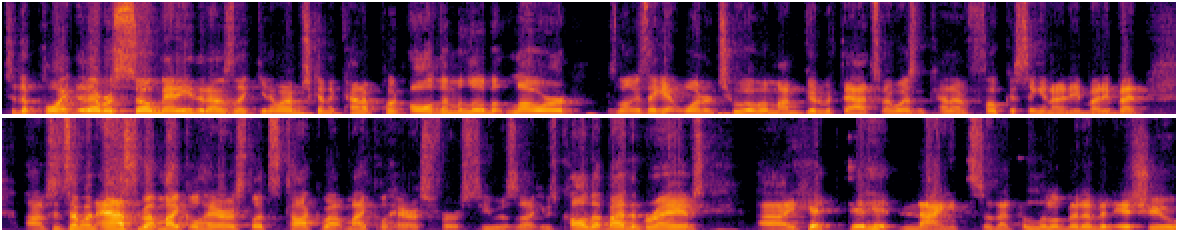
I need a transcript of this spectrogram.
to the point that there were so many that I was like, you know what, I'm just gonna kind of put all of them a little bit lower. As long as I get one or two of them, I'm good with that. So I wasn't kind of focusing in on anybody. But um, since someone asked about Michael Harris, let's talk about Michael Harris first. He was uh, he was called up by the Braves. Uh, hit did hit ninth, so that's a little bit of an issue.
